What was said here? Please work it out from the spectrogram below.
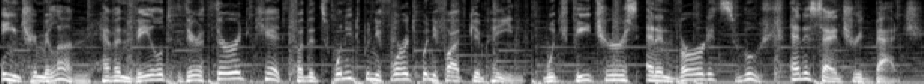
Inter Milan have unveiled their third kit for the 2024-25 campaign, which features an inverted swoosh and a centured badge.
